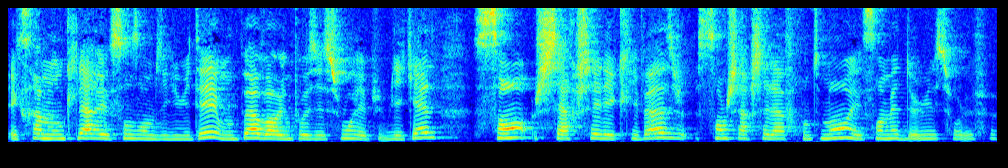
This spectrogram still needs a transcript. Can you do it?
extrêmement claire et sans ambiguïté. On peut avoir une position républicaine sans chercher les clivages, sans chercher l'affrontement et sans mettre de l'huile sur le feu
